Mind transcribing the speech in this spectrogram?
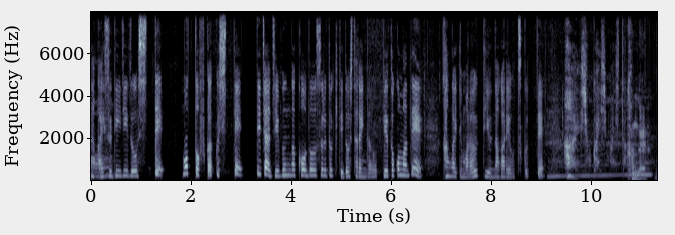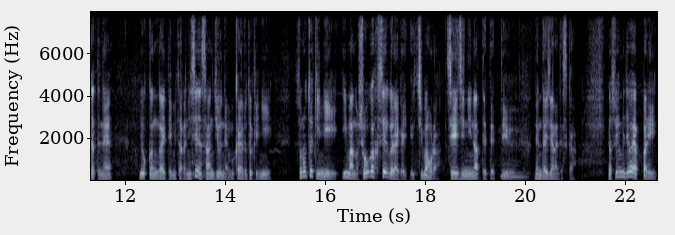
なんか SDGs を知ってもっと深く知ってでじゃあ自分が行動する時ってどうしたらいいんだろうっていうところまで考えてもらうっていう流れを作って、はい、紹介しました。考える。だってねよく考えてみたら2030年迎える時にその時に今の小学生ぐらいが一番ほら成人になっててっていう年代じゃないですか。だからそういう意味ではやっぱり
